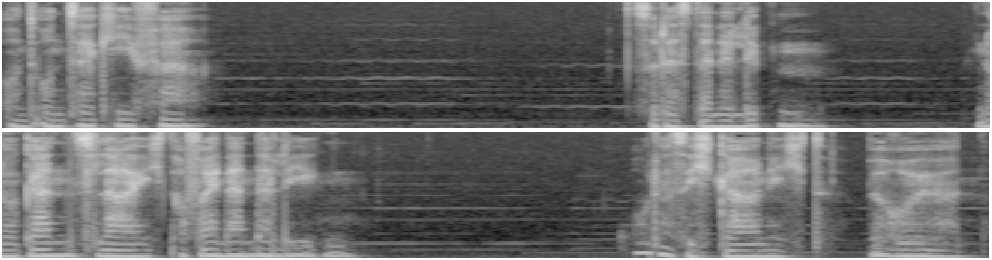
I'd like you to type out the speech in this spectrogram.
und Unterkiefer, sodass deine Lippen nur ganz leicht aufeinander liegen oder sich gar nicht berühren.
